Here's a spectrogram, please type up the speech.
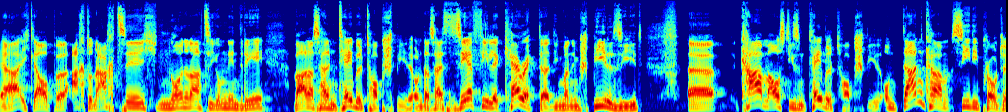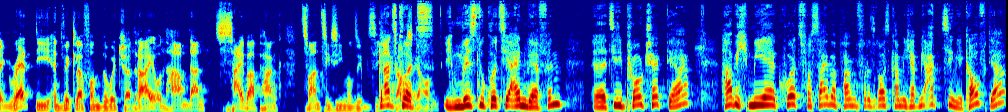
Ja, ich glaube 88, 89 um den Dreh war das halt ein Tabletop-Spiel. Und das heißt, sehr viele Charakter, die man im Spiel sieht, äh, kamen aus diesem Tabletop-Spiel. Und dann kam CD Projekt Red, die Entwickler von The Witcher 3, und haben dann Cyberpunk 2077 Ganz kurz, ich will es nur kurz hier einwerfen. Äh, CD Projekt, ja, habe ich mir kurz vor Cyberpunk, bevor das rauskam, ich habe mir Aktien gekauft, ja.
